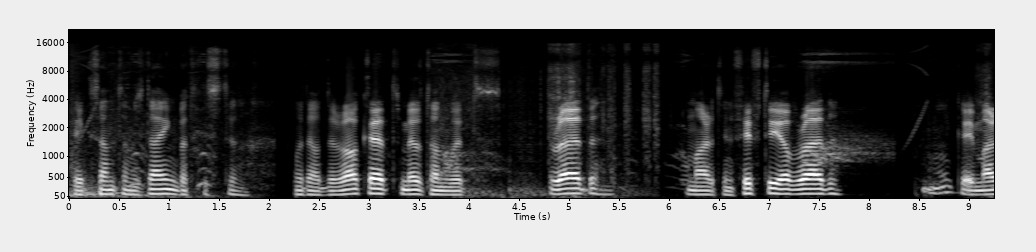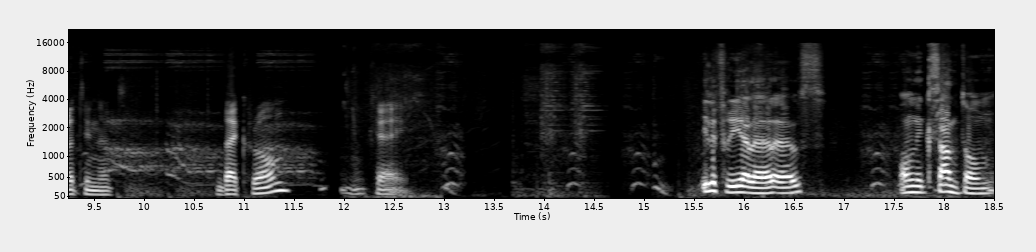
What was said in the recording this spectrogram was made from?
Okay, Xantom is dying, but he's still without the rocket. Milton with red. Martin 50 of red. Okay, Martin at back room. Okay. Three RLs. Only Xantom.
